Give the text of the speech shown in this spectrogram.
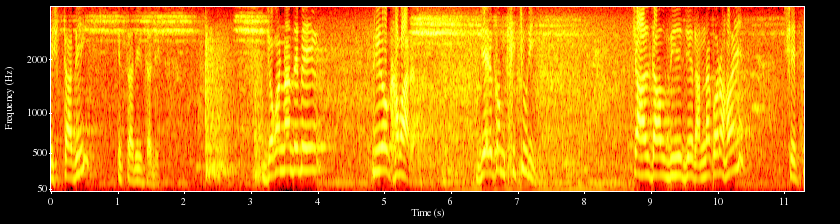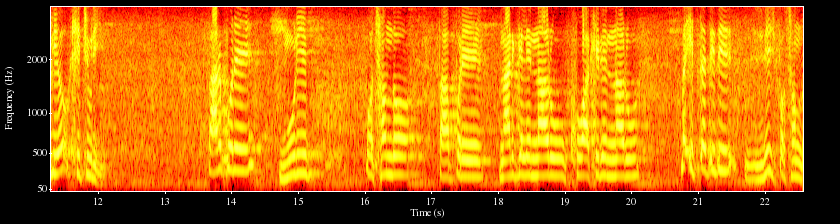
মিষ্টাদি ইত্যাদি ইত্যাদি। জগন্নাথ দেবের প্রিয় খাবার যেরকম খিচুড়ি, চাল ডাল দিয়ে যে রান্না করা হয়, সে প্রিয় খিচুড়ি। তারপরে মুড়ি পছন্দ, তারপরে নারকেলের নাড়ু, খোয়া ক্ষীরের নাড়ু, বা ইত্যাদি জিনিস পছন্দ।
